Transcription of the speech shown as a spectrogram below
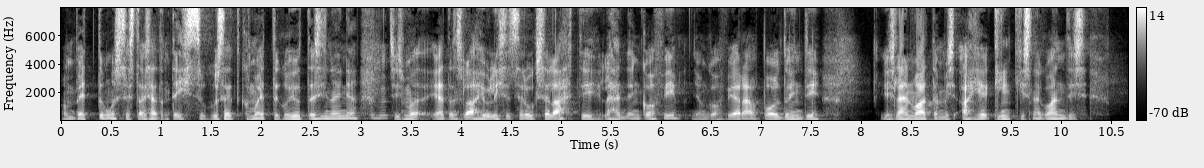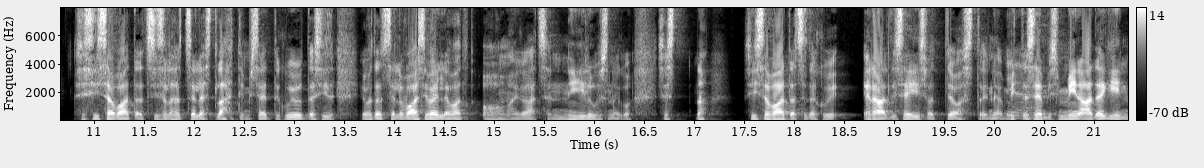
on pettumus, sest asjad on teistsugused, kui ma ette kujutasin, on ju. siis ma jätan selle ahju lihtsalt selle ukse lahti, lähen teen kohvi, joon kohvi ära pool tundi. ja siis lähen vaatan, mis ahi kinkis nagu andis sest siis sa vaatad, siis sa lased sellest lahti, mis sa ette kujutasid ja võtad selle vaasi välja ja vaatad, oh my god, see on nii ilus nagu, sest noh siis sa vaatad seda kui eraldiseisvat teost, on ju, mitte see, mis mina tegin,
